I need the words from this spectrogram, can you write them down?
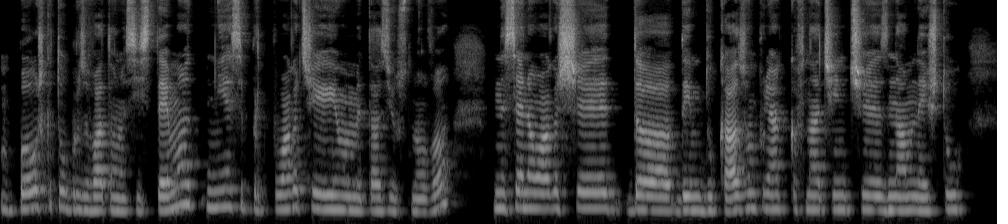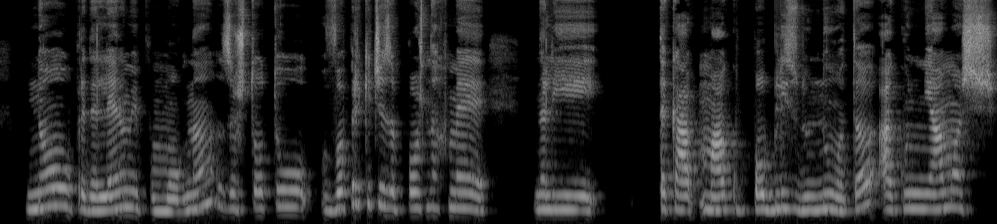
българската образователна система, ние се предполага, че имаме тази основа. Не се налагаше да, да им доказвам по някакъв начин, че знам нещо, но определено ми помогна, защото въпреки, че започнахме нали, така малко по-близо до нулата, ако нямаш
